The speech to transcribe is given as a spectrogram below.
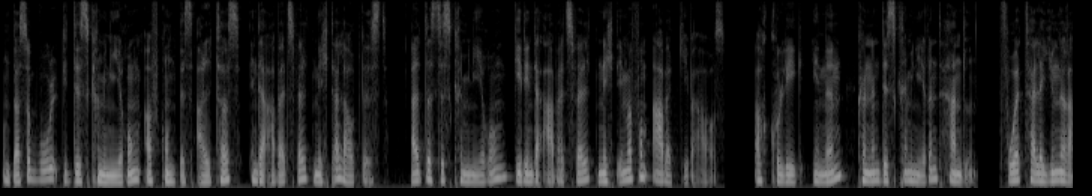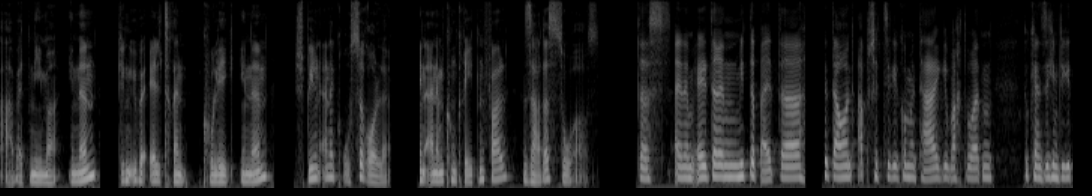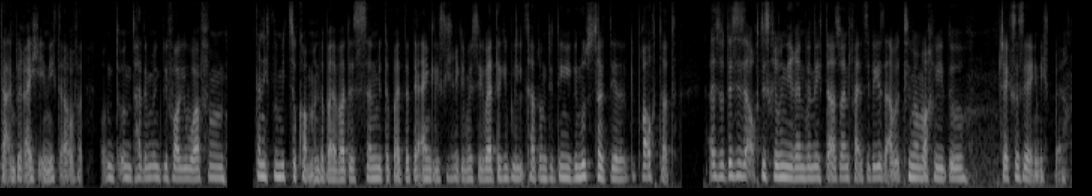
Und das, obwohl die Diskriminierung aufgrund des Alters in der Arbeitswelt nicht erlaubt ist. Altersdiskriminierung geht in der Arbeitswelt nicht immer vom Arbeitgeber aus. Auch KollegInnen können diskriminierend handeln. Vorteile jüngerer ArbeitnehmerInnen gegenüber älteren KollegInnen spielen eine große Rolle. In einem konkreten Fall sah das so aus. Dass einem älteren Mitarbeiter dauernd abschätzige Kommentare gemacht worden, du kennst dich im digitalen Bereich eh nicht auf. Und, und hat ihm irgendwie vorgeworfen, da nicht mehr mitzukommen. Dabei war das ein Mitarbeiter, der eigentlich sich regelmäßig weitergebildet hat und die Dinge genutzt hat, die er gebraucht hat. Also das ist auch diskriminierend, wenn ich da so ein feindseliges Arbeitsklima mache, wie du checkst das ja eh nicht mehr.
